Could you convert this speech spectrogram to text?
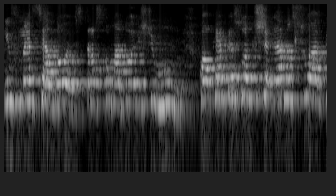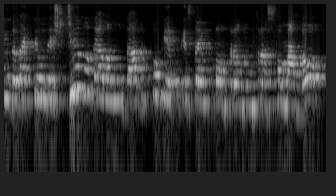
influenciadores, transformadores de mundo. Qualquer pessoa que chegar na sua vida vai ter o destino dela mudado, por quê? Porque está encontrando um transformador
